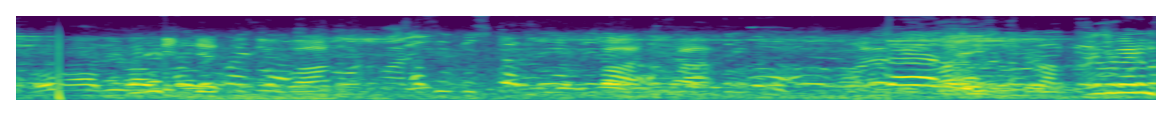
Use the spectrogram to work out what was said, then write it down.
ਜਿੱਤ ਤੋਂ ਬਾਅਦ ਅਸੀਂ ਕਿਸ ਕਰਦੇ ਹਾਂ ਵੀਰੇ। ਭਾਜਪਾ ਹਾਂਜੀ ਮੈਡਮ।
